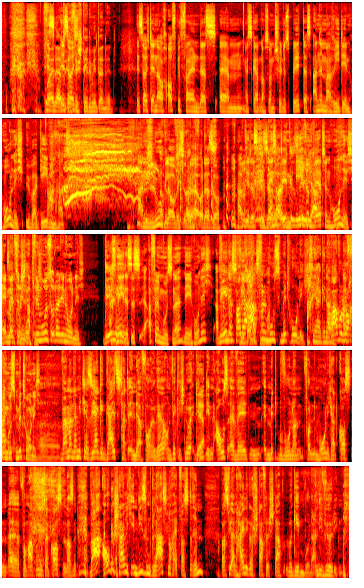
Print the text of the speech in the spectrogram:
Meine ist Adresse euch- steht im Internet. Ist euch denn auch aufgefallen, dass ähm, es gab noch so ein schönes Bild, dass Annemarie den Honig übergeben hat? An Lou, glaube ich, oder, oder so. Habt ihr das gesehen? Das den gesehen, ja. ehrenwerten Honig. Hey, meinst du den. Apfelmus oder den Honig? Den, Ach nee, das ist Apfelmus, ne? Nee, Honig? nee, Apfelmus? das war Wie der das nochmal? Apfelmus mit Honig. Ach ja, genau. Da war wohl noch ein, Apfelmus mit Honig. weil man damit ja sehr gegeizt hat in der Folge und wirklich nur den, Ja. den auserwählten Mitbewohnern von dem Honig hat kosten, äh, vom Apfelmus hat kosten lassen, war augenscheinlich in diesem Glas noch etwas drin, was wie ein heiliger Staffelstab übergeben wurde an die Würdigen.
